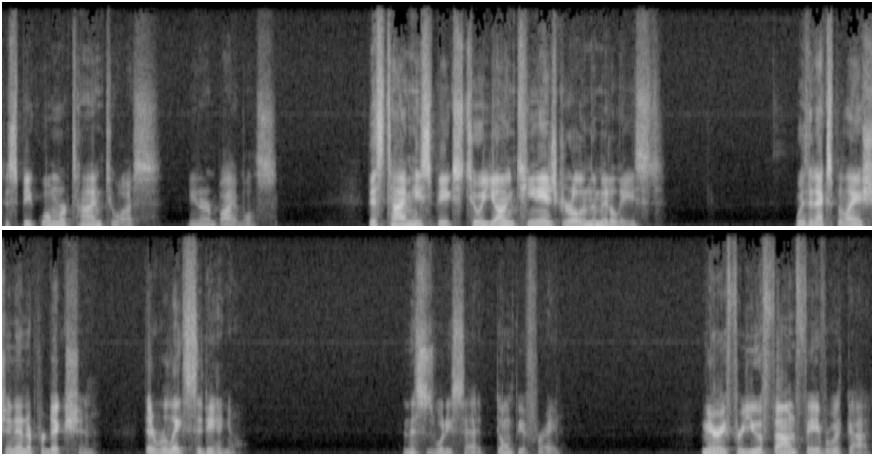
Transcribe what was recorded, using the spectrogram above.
to speak one more time to us in our Bibles. This time he speaks to a young teenage girl in the Middle East with an explanation and a prediction that relates to Daniel. And this is what he said Don't be afraid. Mary, for you have found favor with God.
